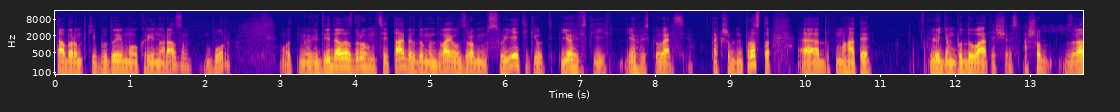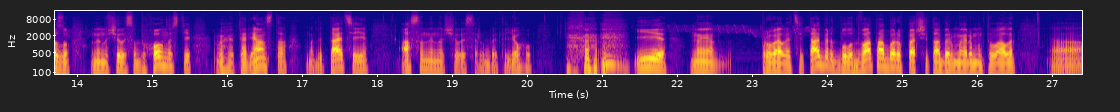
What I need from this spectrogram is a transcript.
табором такий будуємо Україну разом, бур. От ми відвідали з другом цей табір, думаю, давай от зробимо своє, тільки от йогівську версію. Так, щоб не просто е, допомагати людям будувати щось, а щоб зразу вони навчилися духовності, вегетаріанства, медитації, асани навчилися робити йогу. І ми провели цей табір. Було два табори. В перший табір ми ремонтували е,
